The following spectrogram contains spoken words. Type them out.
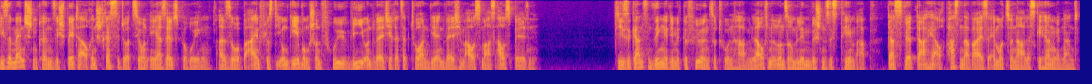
Diese Menschen können sich später auch in Stresssituationen eher selbst beruhigen, also beeinflusst die Umgebung schon früh, wie und welche Rezeptoren wir in welchem Ausmaß ausbilden. Diese ganzen Dinge, die mit Gefühlen zu tun haben, laufen in unserem limbischen System ab. Das wird daher auch passenderweise emotionales Gehirn genannt.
